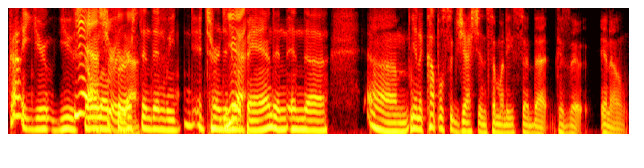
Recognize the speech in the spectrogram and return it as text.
kind of you you Yeah, solo sure, first, and then we it turned into Yeah. a band, and and uh, um, In a couple suggestions, somebody said that because they, you know,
